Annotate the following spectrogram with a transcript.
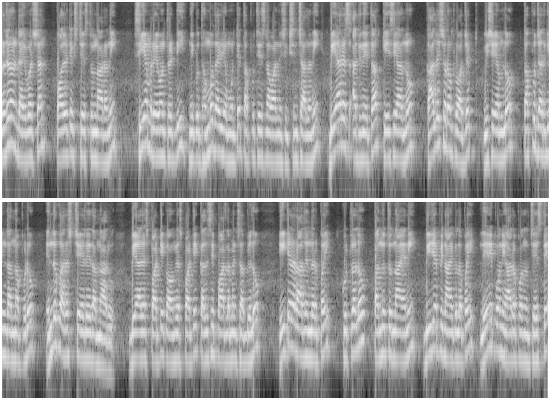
ప్రజలను డైవర్షన్ పాలిటిక్స్ చేస్తున్నారని సీఎం రేవంత్ రెడ్డి నీకు దమ్ము ధైర్యం ఉంటే తప్పు చేసిన వారిని శిక్షించాలని బీఆర్ఎస్ అధినేత కేసీఆర్ను కాళేశ్వరం ప్రాజెక్ట్ విషయంలో తప్పు జరిగిందన్నప్పుడు ఎందుకు అరెస్ట్ చేయలేదన్నారు. బీఆర్ఎస్ పార్టీ కాంగ్రెస్ పార్టీ కలిసి పార్లమెంట్ సభ్యులు ఈటెల రాజేందర్పై కుట్రలు పన్నుతున్నాయని బీజేపీ నాయకులపై లేనిపోని ఆరోపణలు చేస్తే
